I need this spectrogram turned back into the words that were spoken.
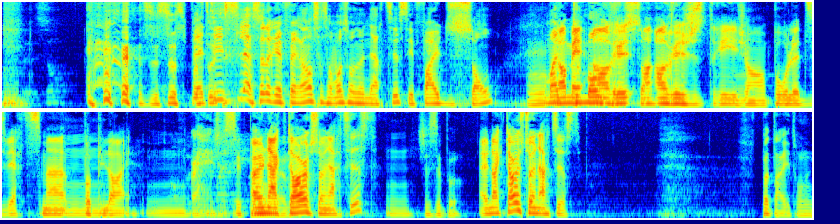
c'est ça, c'est pas Mais tout. tu sais, si la seule référence à savoir si on est un artiste, c'est faire du son. Mm. Non, tout mais le monde fait enre- du son. en- enregistré, Mm. genre, pour le divertissement Mm. populaire. Mm, Ouais, je sais pas. Un man. acteur, c'est un artiste? mm. Je sais pas. Un acteur, c'est un artiste. Peut-être, ouais.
